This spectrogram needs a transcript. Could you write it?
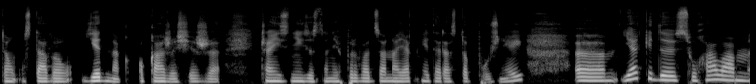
tą ustawą jednak okaże się, że część z nich zostanie wprowadzona, jak nie teraz, to później. Ja kiedy słuchałam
